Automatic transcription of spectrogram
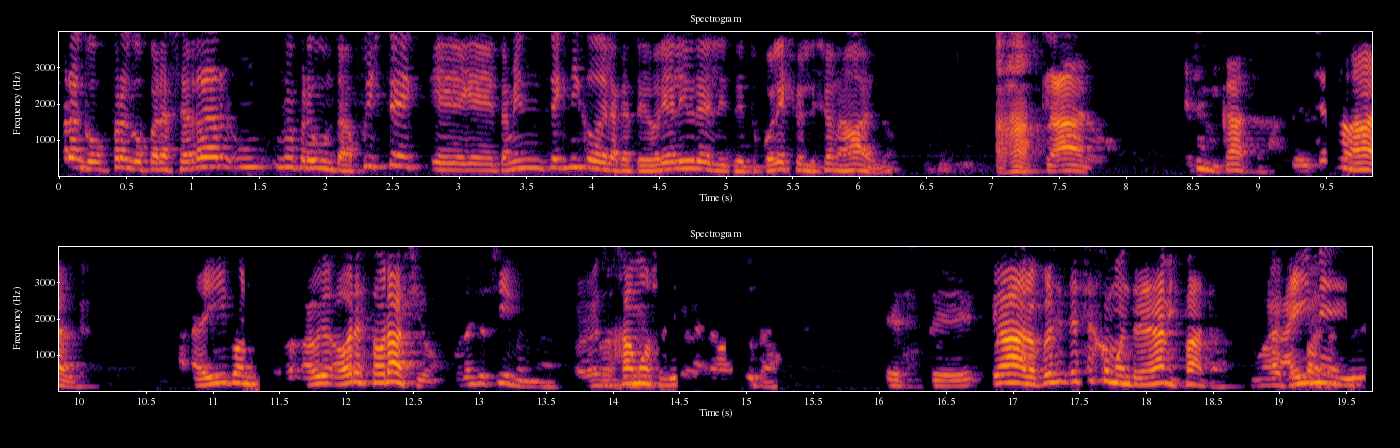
Franco, Franco, para cerrar, un- una pregunta. Fuiste eh, también técnico de la categoría libre de, de tu colegio, el Liceo Naval, ¿no? Ajá. Claro, esa es mi casa, del centro naval. Ahí con, ahora está Horacio, Horacio Zimmerman. Ahora Lo dejamos ahí en la batuta. Este, claro, pero ese es como entrenar a mis patas. Ah, Ahí me patas. divierto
